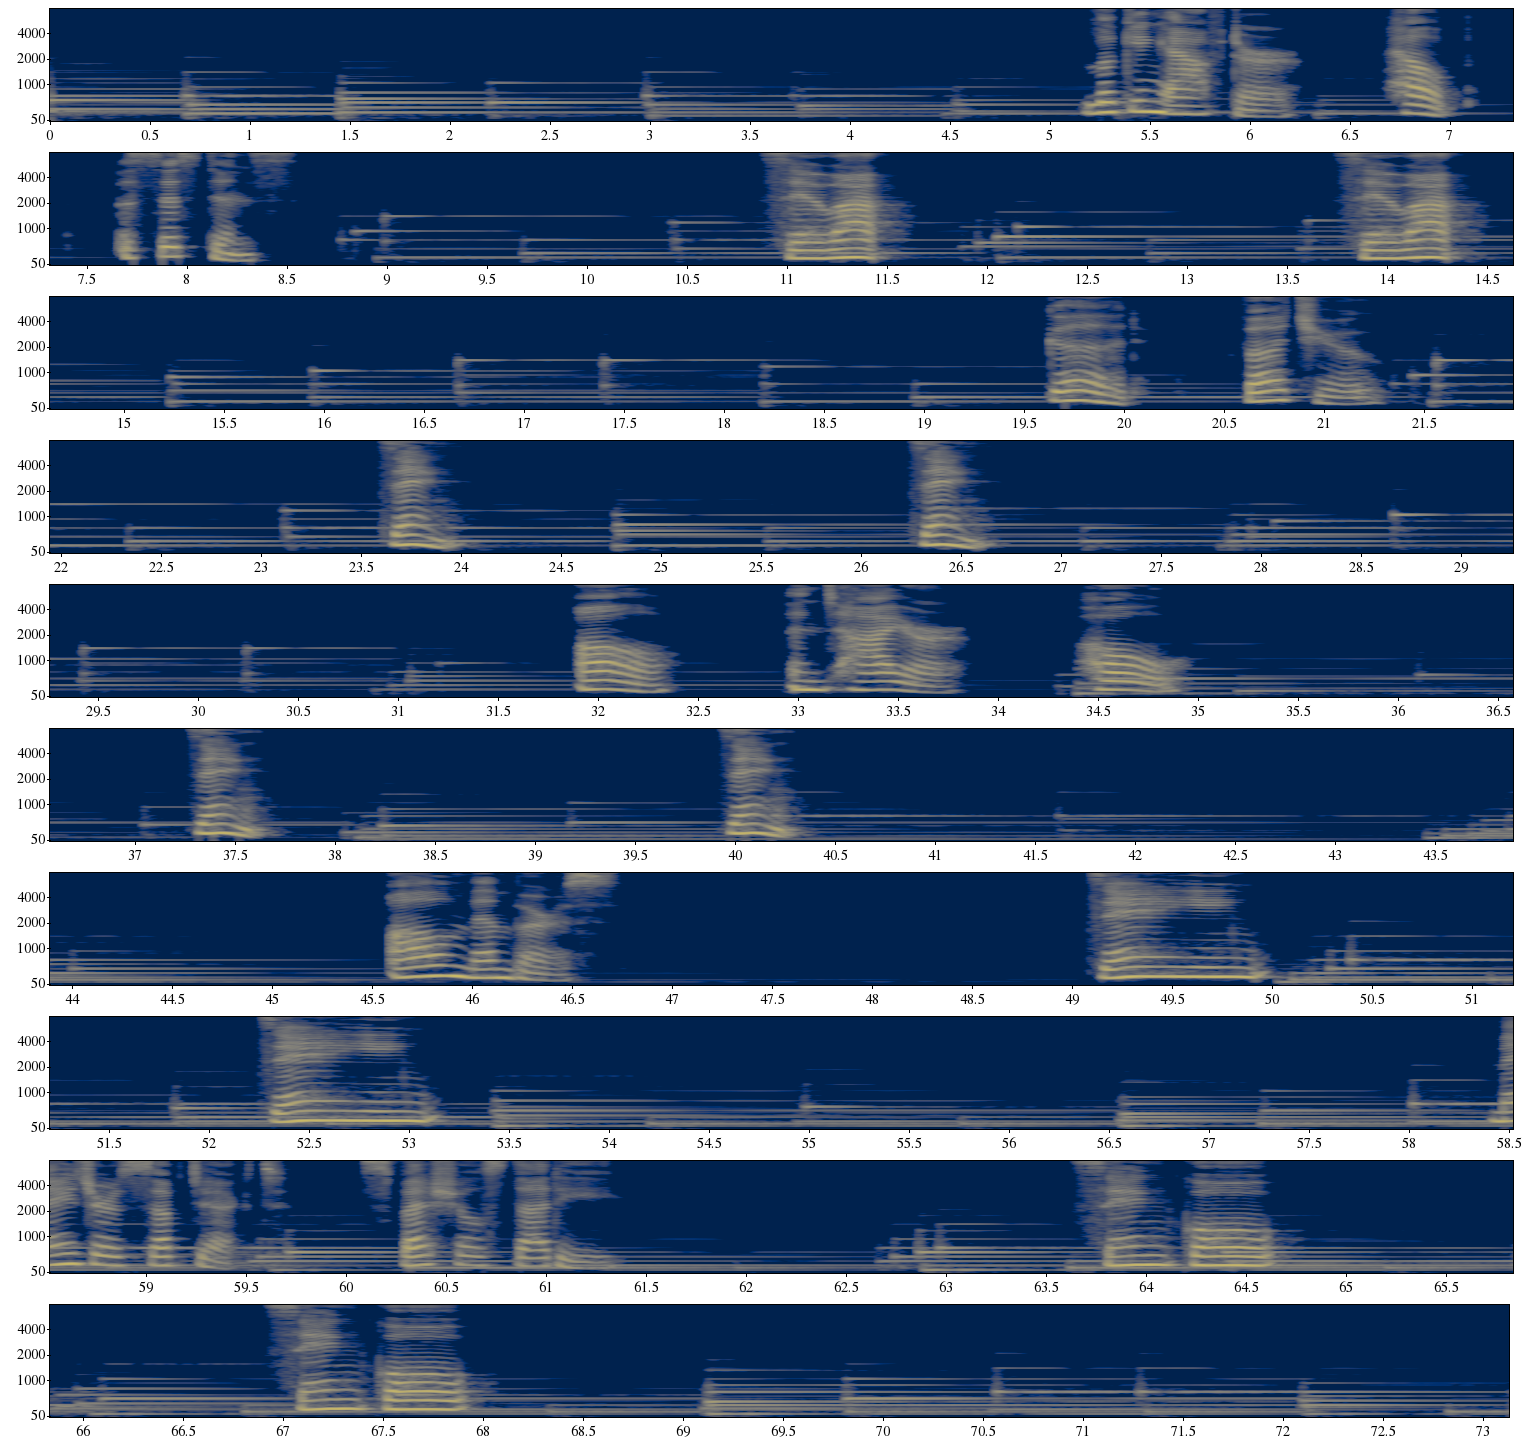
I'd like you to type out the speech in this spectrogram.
looking after, help, assistance, 世話世話 good, virtue, 善 Zen. All, entire, whole. Zen. Zen. All members. Zen 全員 major subject, special study, 先行先行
